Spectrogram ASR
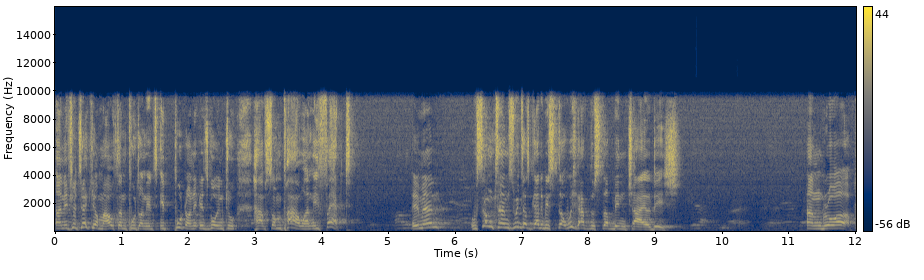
And if you take your mouth and put on it, it put on it, it's going to have some power and effect. Amen. Sometimes we just got to be stop. We have to stop being childish and grow up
